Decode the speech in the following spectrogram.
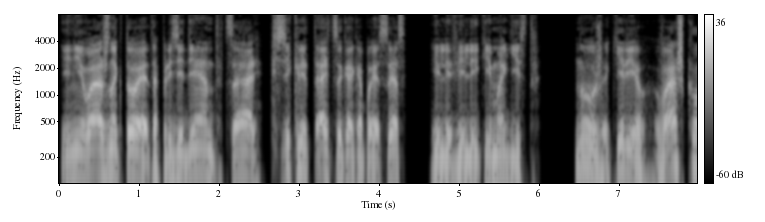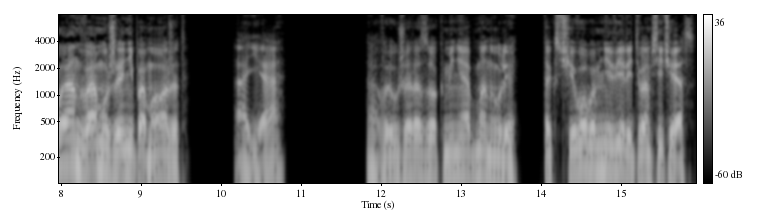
И неважно, кто это, президент, царь, секретарь ЦК КПСС или великий магистр. Ну же, Кирилл, ваш клан вам уже не поможет. А я? А вы уже разок меня обманули. Так с чего бы мне верить вам сейчас?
